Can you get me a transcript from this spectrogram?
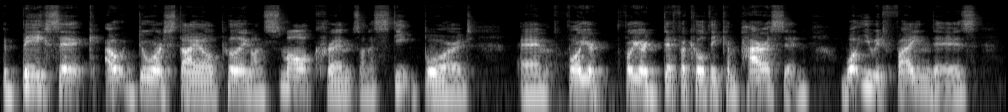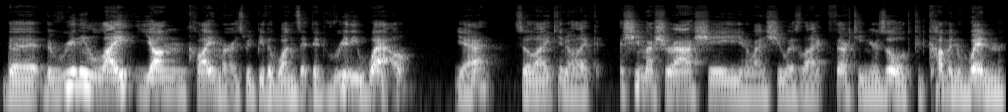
the basic outdoor style, pulling on small crimps on a steep board, um, for your for your difficulty comparison, what you would find is the the really light young climbers would be the ones that did really well. Yeah. So like you know like Ashima Shiraishi, you know when she was like 13 years old, could come and win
